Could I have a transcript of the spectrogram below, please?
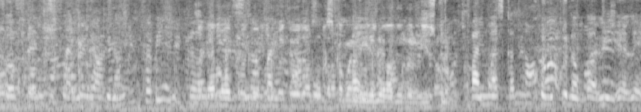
so friends flight ఎక్కినాం ఇక్కడ మస్కా బన్ మస్కా పని వేయలేదు మనం తీసుకున్నాం బన్ మస్కా మేము కొనుక్కున్నాం వాళ్ళు ఇయ్యలే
